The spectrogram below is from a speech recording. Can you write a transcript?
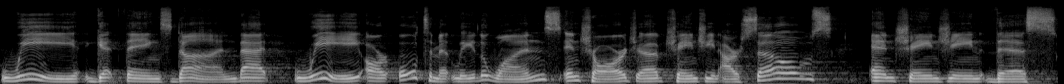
we get things done, that we are ultimately the ones in charge of changing ourselves and changing this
